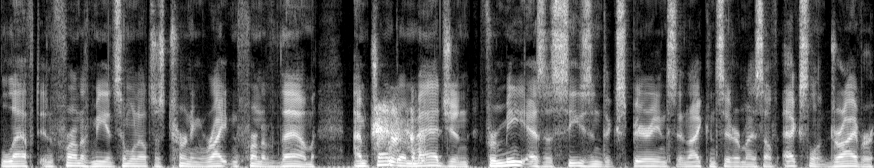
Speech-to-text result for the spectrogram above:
left in front of me and someone else is turning right in front of them. I'm trying to imagine, for me as a seasoned, experienced, and I consider myself excellent driver,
